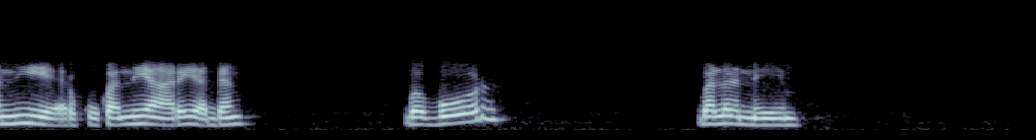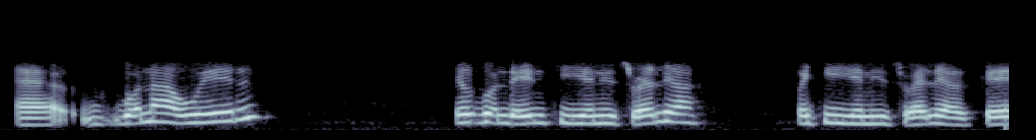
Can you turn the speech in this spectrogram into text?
anier ku kaniare adang babor bala nem e, gona wer el gonde en ki en Australia pa ki en Australia ke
